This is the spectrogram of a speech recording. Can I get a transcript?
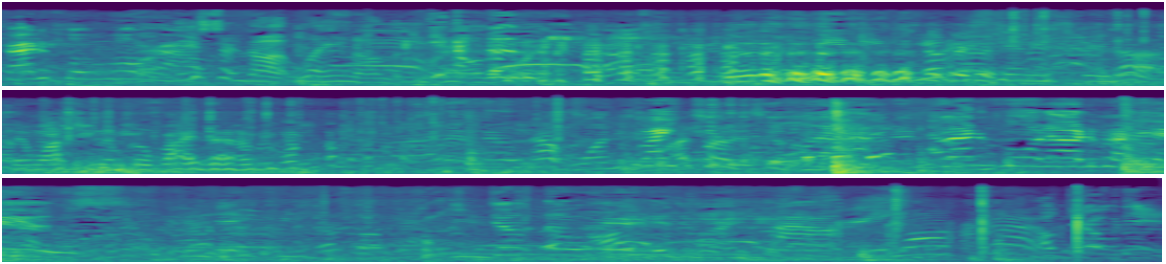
try to pull more out. These are not laying on the ground. No, they're standing straight up and watching them go by them. Not one. Try I to thought it was gonna it. Try to pull it out of her hands. You don't know where it is in my hand. I'll throw it in.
